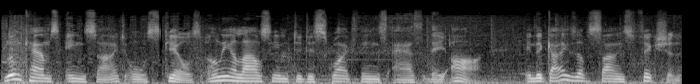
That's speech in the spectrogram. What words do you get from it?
Blomkamp's insight or skills only allows him to describe things as they are. In the guise of science fiction,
